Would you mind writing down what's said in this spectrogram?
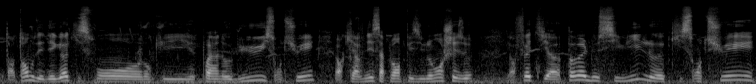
Et t'entends, vous des gars qui se font, donc ils prennent un obus, ils sont tués, alors qu'ils revenaient simplement paisiblement chez eux. Et en fait, il y a pas mal de civils qui sont tués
